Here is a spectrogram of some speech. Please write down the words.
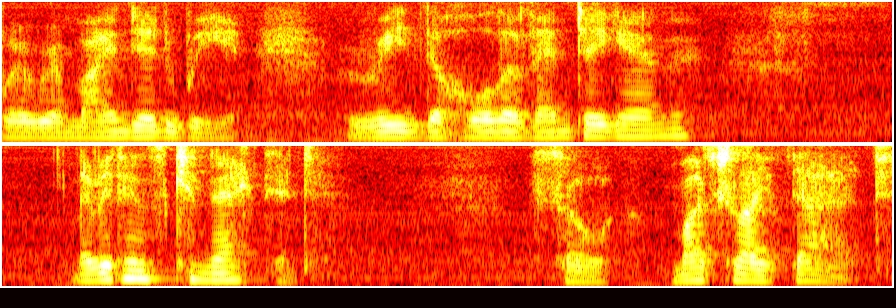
we're reminded, we read the whole event again. Everything's connected. So much like that,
